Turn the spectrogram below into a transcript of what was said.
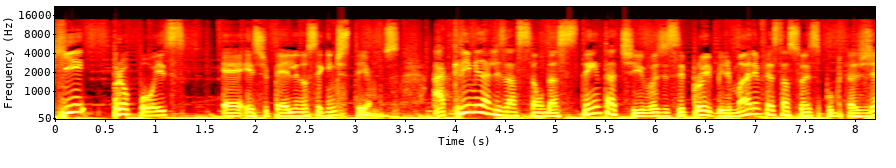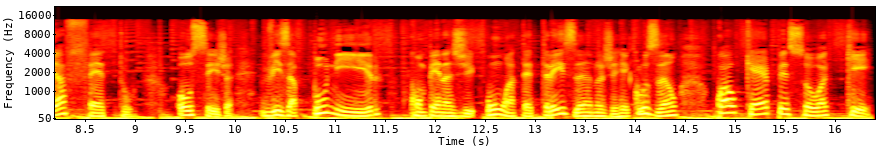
que propôs é, este PL nos seguintes termos: a criminalização das tentativas de se proibir manifestações públicas de afeto, ou seja, visa punir com penas de 1 até 3 anos de reclusão qualquer pessoa que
